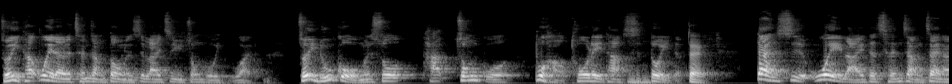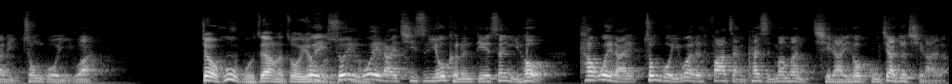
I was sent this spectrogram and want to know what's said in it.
所以它未来的成长动能是来自于中国以外的。所以如果我们说它中国不好拖累它是对的，嗯，对。但是未来的成长在哪里？中国以外，就有互补这样的作用。对，所以未来其实有可能跌升以后。它未来中国以外的发展开始慢慢起来以后，股价就起来了。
